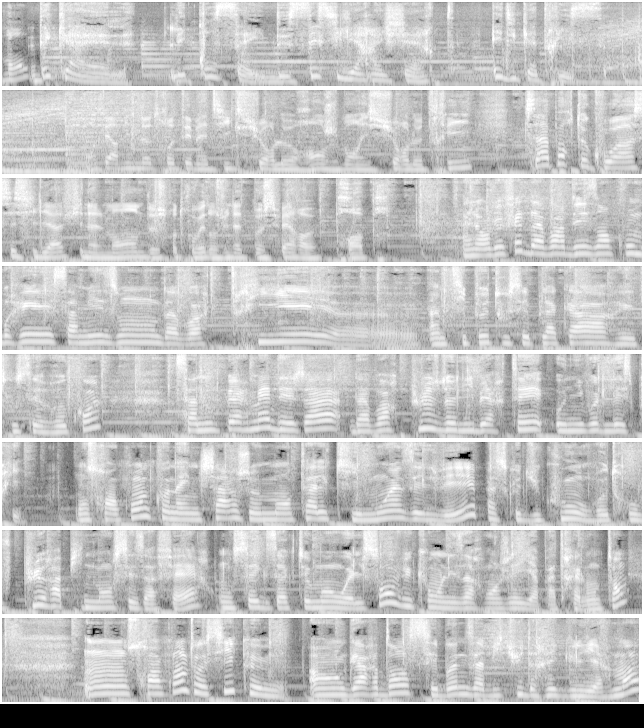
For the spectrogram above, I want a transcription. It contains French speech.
rangement DKL, les conseils de Cécilia Reichert, éducatrice. On termine notre thématique sur le rangement et sur le tri. Ça apporte quoi, Cécilia, finalement, de se retrouver dans une atmosphère euh, propre? Alors le fait d'avoir désencombré sa maison, d'avoir trié euh, un petit peu tous ces placards et tous ces recoins, ça nous permet déjà d'avoir plus de liberté au niveau de l'esprit on se rend compte qu'on a une charge mentale qui est moins élevée parce que du coup, on retrouve plus rapidement ses affaires. On sait exactement où elles sont vu qu'on les a rangées il n'y a pas très longtemps. On se rend compte aussi que en gardant ces bonnes habitudes régulièrement,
